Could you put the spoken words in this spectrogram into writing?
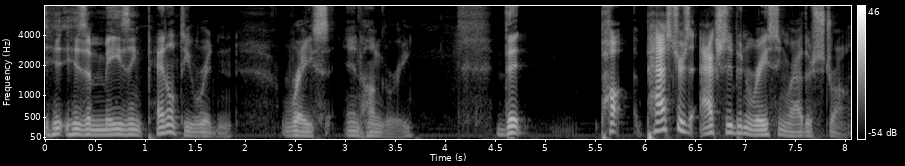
his amazing penalty-ridden race in Hungary, that pa- Pastor's actually been racing rather strong.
